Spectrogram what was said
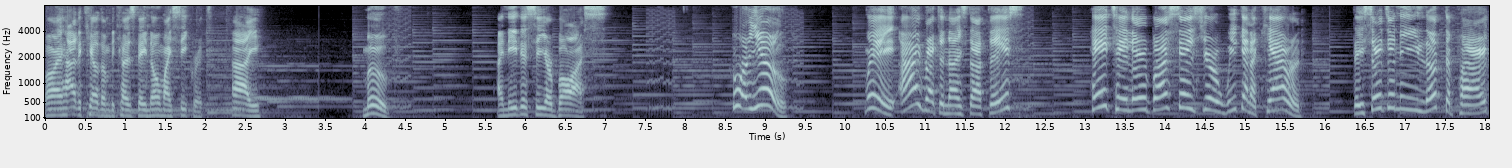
Well, I had to kill them because they know my secret. Hi. Move. I need to see your boss. Who are you? Wait, I recognize that face. Hey Taylor, boss says you're weak and a coward. They certainly look the part.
